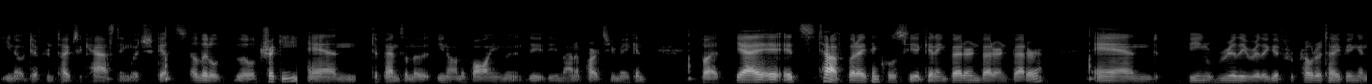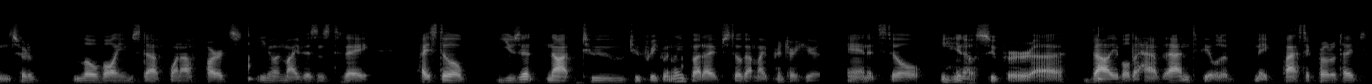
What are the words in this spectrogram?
you know different types of casting, which gets a little little tricky and depends on the you know on the volume and the, the amount of parts you're making. But yeah, it, it's tough, but I think we'll see it getting better and better and better, and being really really good for prototyping and sort of low volume stuff, one off parts. You know, in my business today, I still use it, not too too frequently, but I've still got my printer here, and it's still you know super uh, valuable to have that and to be able to make plastic prototypes.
